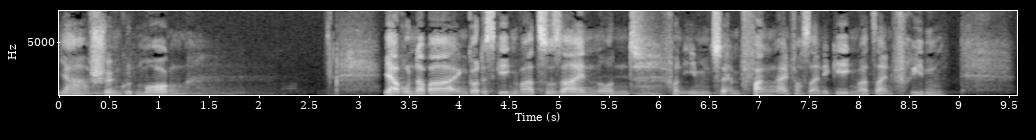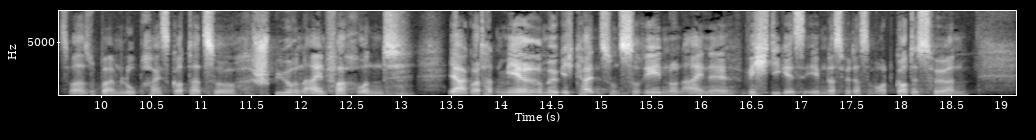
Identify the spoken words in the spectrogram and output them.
Ja, schönen guten Morgen. Ja, wunderbar, in Gottes Gegenwart zu sein und von ihm zu empfangen, einfach seine Gegenwart, seinen Frieden. Es war super im Lobpreis, Gott da zu spüren einfach. Und ja, Gott hat mehrere Möglichkeiten zu uns zu reden und eine wichtige ist eben, dass wir das Wort Gottes hören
